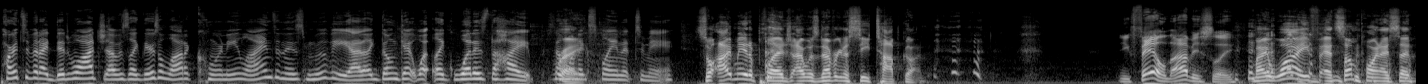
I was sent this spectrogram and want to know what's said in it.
parts of it I did watch, I was like, there's a lot of corny lines in this movie. I like don't get what like what is the hype? Someone Right. explain it to me. So I made a pledge I was never going to see Top Gun. You failed, obviously. my wife at some point i said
